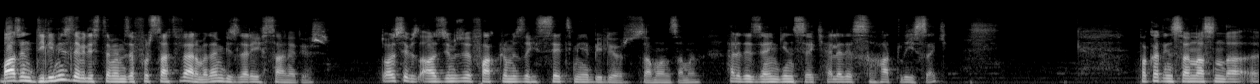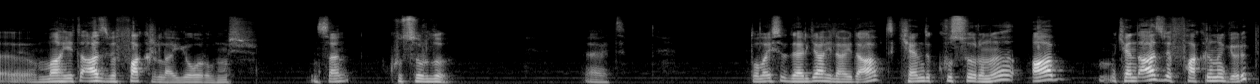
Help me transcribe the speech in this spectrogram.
bazen dilimizle bile istememize fırsat vermeden bizlere ihsan ediyor. Dolayısıyla biz acizimizi ve fakrımızı hissetmeyebiliyoruz zaman zaman. Hele de zenginsek, hele de sıhhatlıysak. Fakat insanın aslında e, mahiyeti az ve fakrla yoğrulmuş. İnsan kusurlu. Evet. Dolayısıyla dergah ilahide abd kendi kusurunu, ab, kendi az ve fakrını görüp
